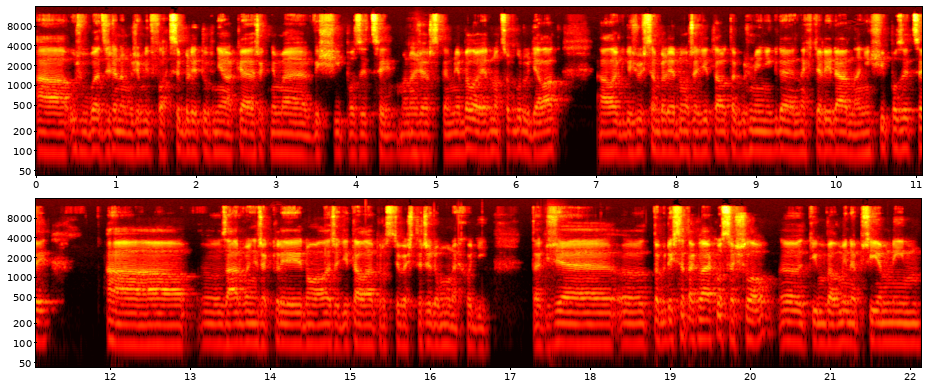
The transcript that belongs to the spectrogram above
a už vůbec, že nemůže mít flexibilitu v nějaké, řekněme, vyšší pozici manažerské. Mně bylo jedno, co budu dělat, ale když už jsem byl jednou ředitel, tak už mě nikde nechtěli dát na nižší pozici a e, zároveň řekli, no ale ředitelé prostě ve čtyři domů nechodí. Takže e, to, když se takhle jako sešlo e, tím velmi nepříjemným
